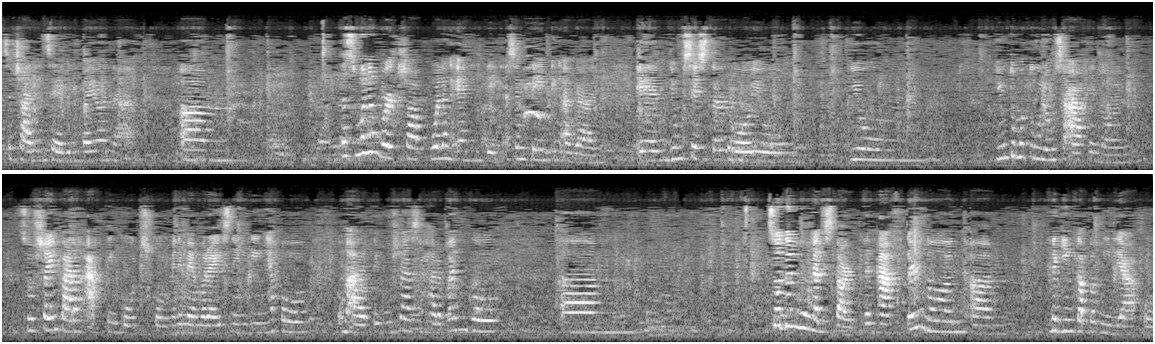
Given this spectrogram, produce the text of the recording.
sa Channel 7 pa yun na. Um, tapos walang workshop, walang anything, as in taping agad. And yung sister ko, yung, yung, yung tumutulong sa akin nun. So, siya yung parang acting coach ko. Minimemorize na yung linya ko. Umaarte ko siya sa harapan ko. Um, so, dun ho nag-start. Then, after nun, um, naging kapamilya ako.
